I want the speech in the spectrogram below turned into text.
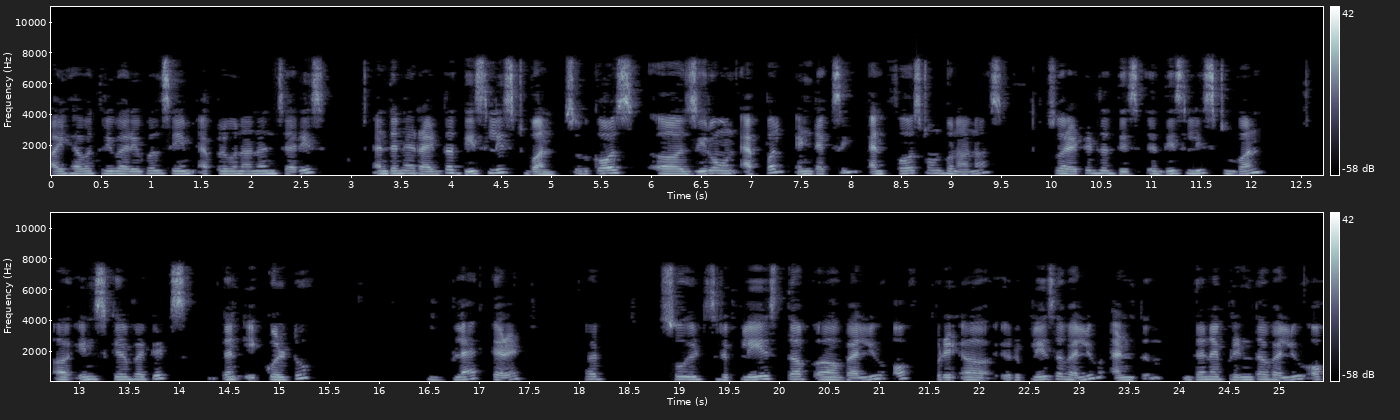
I have a three variable same apple banana and cherries. And then I write the this list one. So because uh, zero on apple indexing and first on bananas. So I write the this uh, this list one uh, in square brackets then equal to black carrot. uh, so it's replace the uh, value of uh, replace the value and then I print the value of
